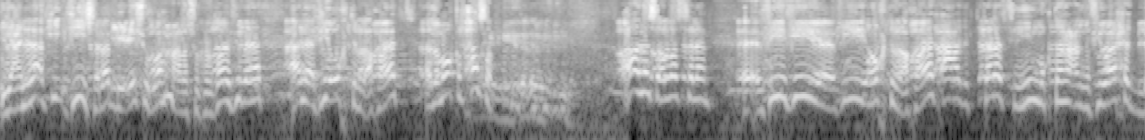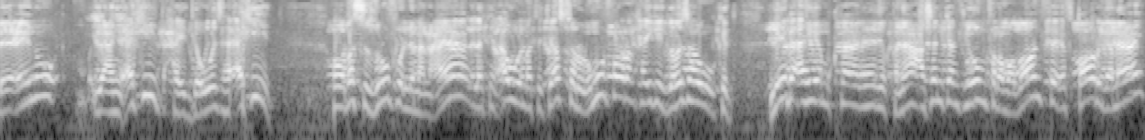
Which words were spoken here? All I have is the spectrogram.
يعني لا في في شباب بيعيشوا الوهم على شوكولاته في بنات. أنا في أخت من الأخوات. هذا موقف حصل. آه نسأل الله السلام. آه، في في في أخت من الأخوات قعدت ثلاث سنين مقتنعة إنه في واحد بعينه يعني أكيد هيتجوزها أكيد. هو بس ظروفه اللي منعاه لكن أول ما تتيسر الأمور فورا هيجي يتجوزها وكده. ليه بقى هي مقتنعة بهذه القناعة؟ عشان كان في يوم في رمضان في إفطار جماعي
